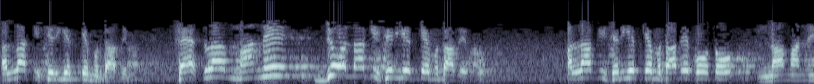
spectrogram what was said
اللہ کی شریعت کے مطابق۔ فیصلہ مانے جو اللہ کی شریعت کے مطابق ہو۔ اللہ کی شریعت کے مطابق ہو تو نہ مانے۔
